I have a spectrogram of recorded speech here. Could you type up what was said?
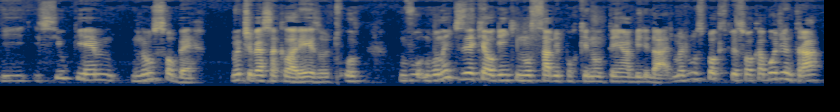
E, e, se o PM não souber, não tiver essa clareza, ou, não, vou, não, vou, nem dizer que é alguém que não sabe porque não tem habilidade, mas vamos supor que essa pessoa acabou de entrar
